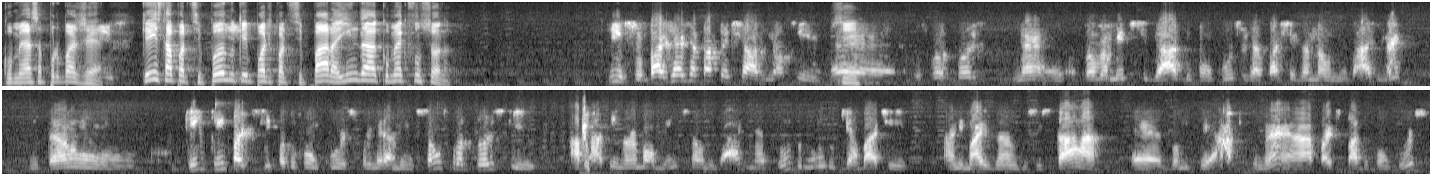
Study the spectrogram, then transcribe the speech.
começa por Bagé. Isso. Quem está participando, quem pode participar ainda, como é que funciona? Isso, Bagé já está fechado, Nelson. É, os produtores né? Provavelmente esse gado do concurso já está chegando na unidade, né? Então, quem, quem participa do concurso, primeiramente, são os produtores que abatem normalmente na unidade, né? Todo mundo que abate animais angus está, é, vamos dizer, apto, né? A participar do concurso.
